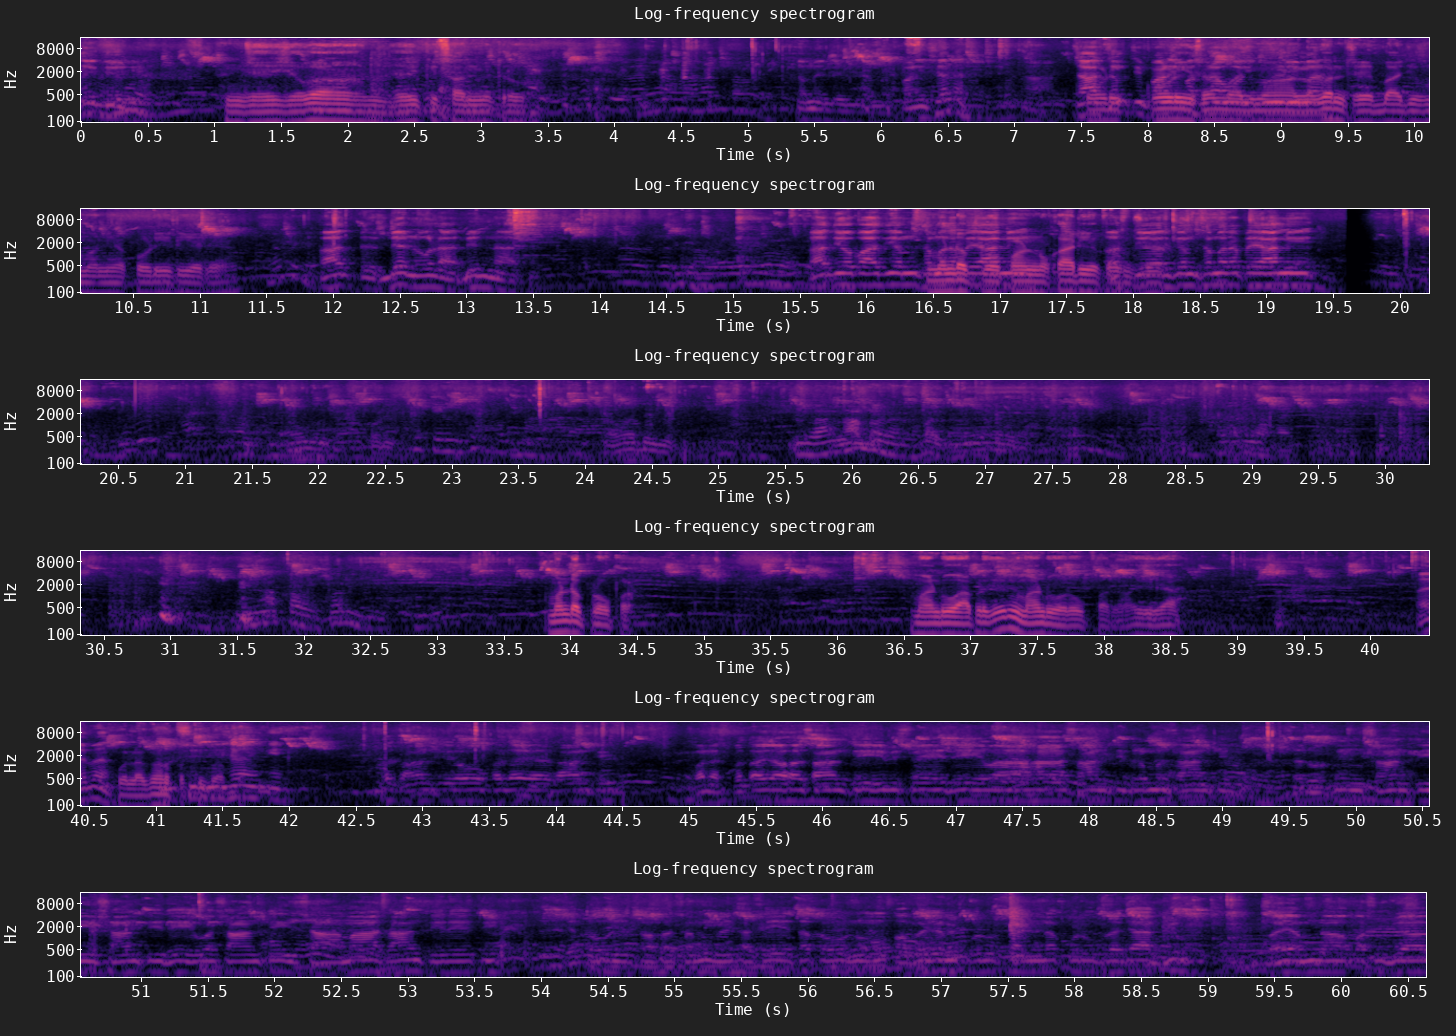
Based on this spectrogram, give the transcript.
જય જવાન જય કિસાન મિત્રો. કોળી સમાજમાં લગ્ન છે બાજુમાં ત્યાં કોળી રહે છે. ઓલા બેન ના. મંડપ રોપણનો કાર્યક્રમ છે મંડપ રોપણ. માંડવો આપણે કહીએ ને માંડવો રોપવાનો. એ આ ઓલા ગણપતિ બાપા. છે કે? શાંતિરો પદય શાંતિ વનસ્પતય શાંતિ વિશ્વે દેવાઃ શાંતિ બ્રહ્મ શાંતિ સર્વગુણ શાંતિ શાંતિ દેવ શાંતિ શામા શાંતિ રેતિ યતો યતઃ સમીહસે તતો નો અભયમ કુરુ સન્ન કુરુ પ્રજાભ્યુ ભયમ ન પશુભ્ય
